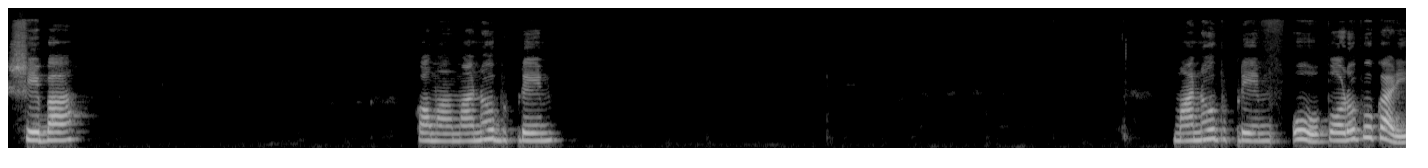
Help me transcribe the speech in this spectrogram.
সেবা কমা মানব প্রেম মানব প্রেম ও পরোপকারী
